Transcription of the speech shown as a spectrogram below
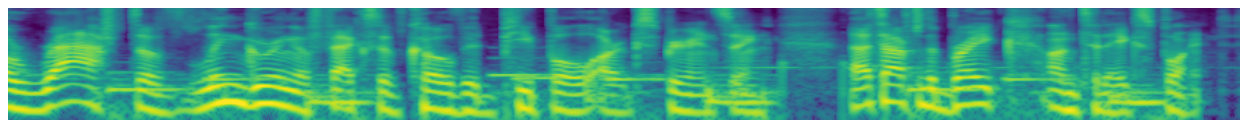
a raft of lingering effects of COVID people are experiencing. That's after the break on Today Explained.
